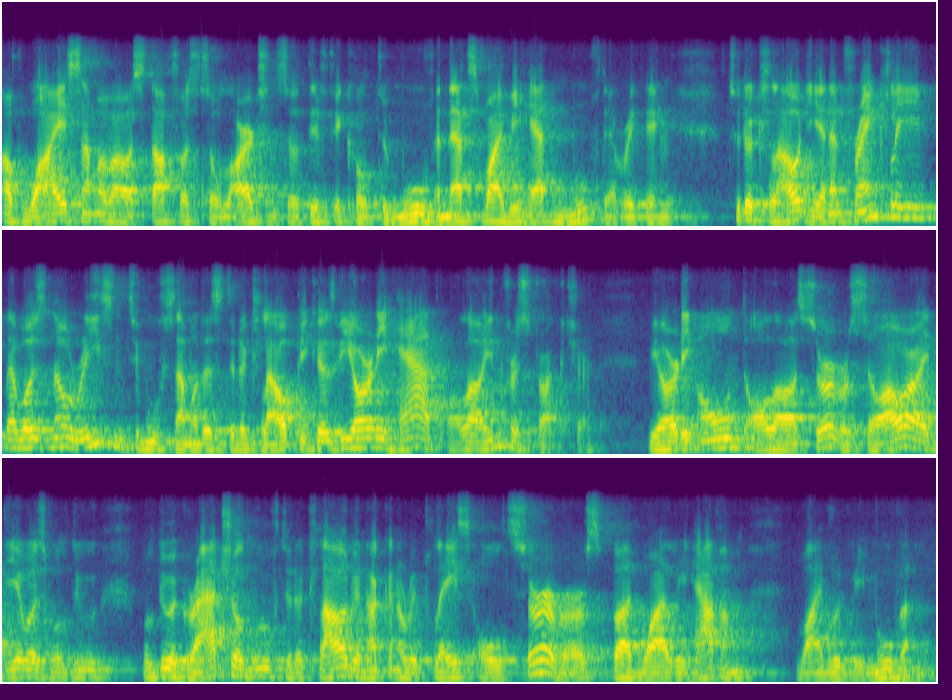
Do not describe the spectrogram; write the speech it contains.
of why some of our stuff was so large and so difficult to move. And that's why we hadn't moved everything to the cloud yet. And frankly, there was no reason to move some of this to the cloud because we already had all our infrastructure. We already owned all our servers. So our idea was we'll do we'll do a gradual move to the cloud. We're not going to replace old servers, but while we have them, why would we move them?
